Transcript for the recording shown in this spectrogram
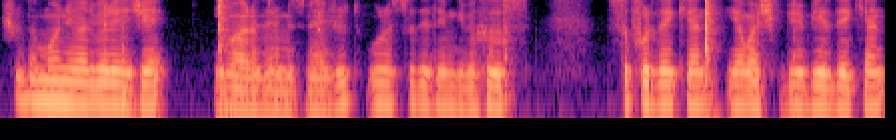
Şurada manuel ve RC ibarelerimiz mevcut. Burası dediğim gibi hız. Sıfırdayken yavaş gidiyor. Birdeyken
